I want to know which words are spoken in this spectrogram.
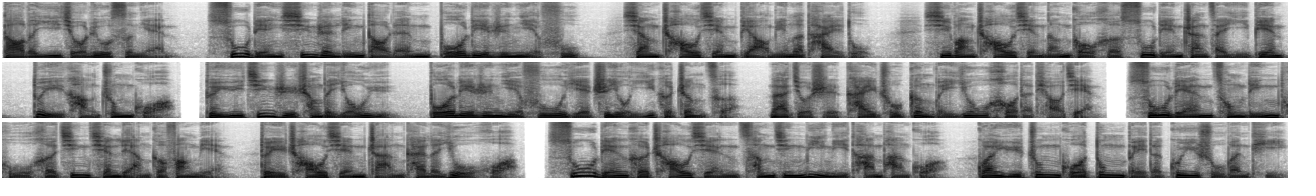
到了一九六四年，苏联新任领导人勃列日涅夫向朝鲜表明了态度，希望朝鲜能够和苏联站在一边。对抗中国，对于金日成的犹豫，勃列日涅夫也只有一个政策，那就是开出更为优厚的条件。苏联从领土和金钱两个方面对朝鲜展开了诱惑。苏联和朝鲜曾经秘密谈判过关于中国东北的归属问题。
